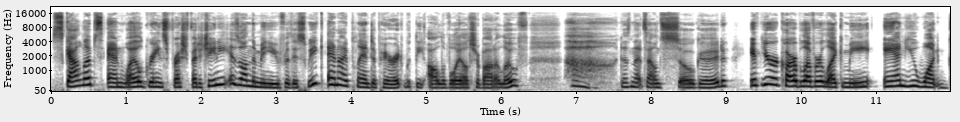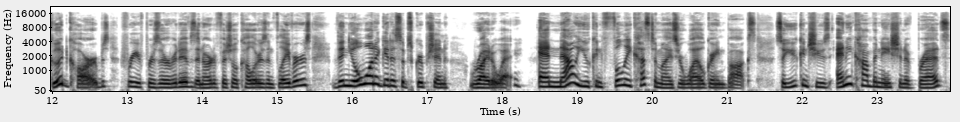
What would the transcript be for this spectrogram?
Scallops and wild grains fresh fettuccine is on the menu for this week, and I plan to pair it with the olive oil ciabatta loaf. Doesn't that sound so good? If you're a carb lover like me and you want good carbs free of preservatives and artificial colors and flavors, then you'll want to get a subscription right away. And now you can fully customize your wild grain box so you can choose any combination of breads,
